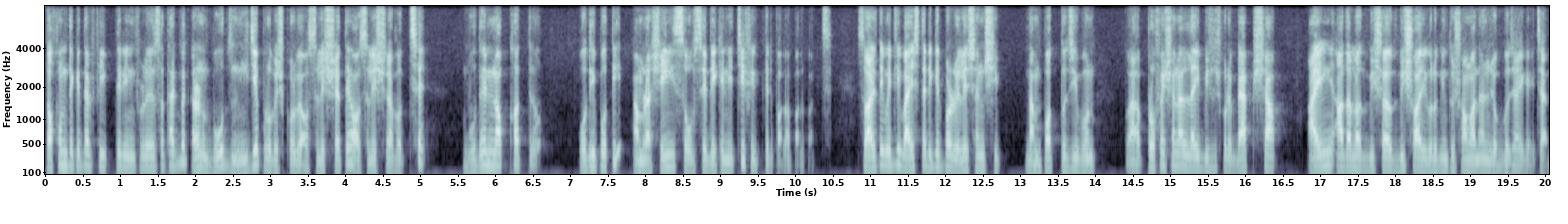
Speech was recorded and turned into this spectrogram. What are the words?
তখন থেকে তার ফিফথের ইনফ্লুয়েন্সও থাকবে। কারণ বুধ নিজে প্রবেশ করবে অশ্লের সাথে অশ্লেষরা হচ্ছে বুধের নক্ষত্র, অধিপতি, আমরা সেই সোর্সে দেখে নিচ্ছি ফিফথের ফলাফল পাচ্ছি। সো আলটিমেটলি বাইশ তারিখের পর রিলেশনশিপ দাম্পত্য জীবন প্রফেশনাল লাইফ বিশেষ করে ব্যবসা, আইন, আদালত বিষয়ক বিষয় এগুলো কিন্তু সমাধানযোগ্য জায়গায় চান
